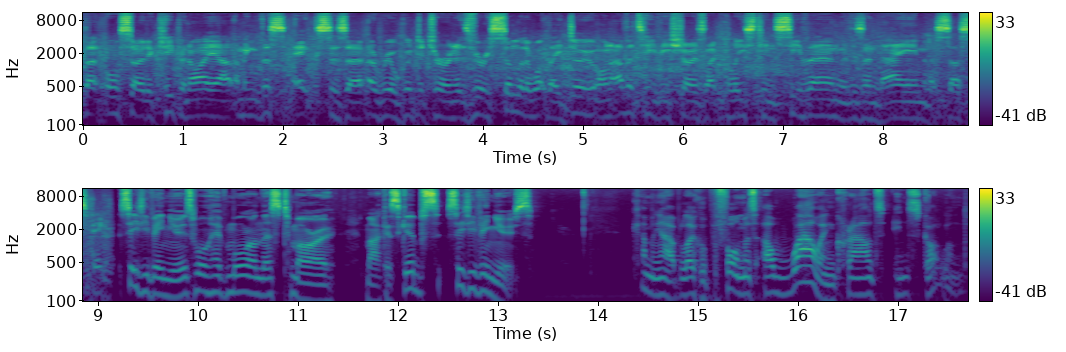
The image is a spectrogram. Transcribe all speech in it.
but also to keep an eye out. I mean, this acts as a, a, real good deterrent. It's very similar to what they do on other TV shows like Police Ten 7, where there's a name and a suspect. CTV News will have more on this tomorrow. Marcus Gibbs, CTV News. Coming up, local performers are wowing crowds in Scotland.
